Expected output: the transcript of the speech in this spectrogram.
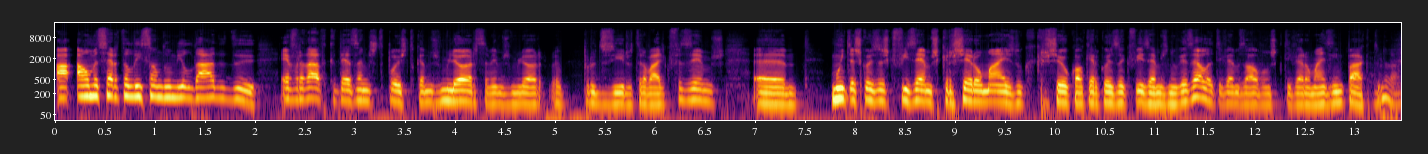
há, há uma certa lição de humildade de é verdade que 10 anos depois tocamos melhor, sabemos melhor eh, produzir o trabalho que fazemos, eh, muitas coisas que fizemos cresceram mais do que cresceu qualquer coisa que fizemos no Gazela. Tivemos álbuns que tiveram mais impacto. Verdade.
